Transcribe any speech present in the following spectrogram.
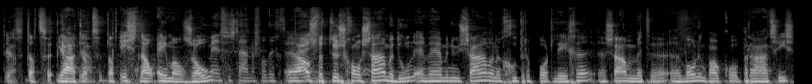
Dat, ja. Dat, ja, dat, ja. dat is nou eenmaal zo. Mensen staan er van dichterbij. Uh, als we het dus gewoon samen doen... en we hebben nu samen een goed rapport liggen... Uh, samen met de uh, woningbouwcorporaties...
